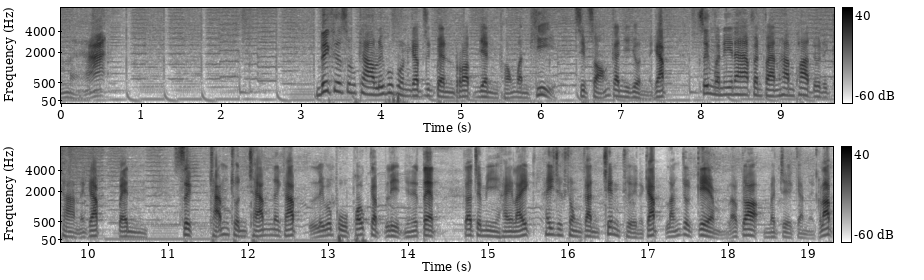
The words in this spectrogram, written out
มป์นะฮะนี่คือสรุปข่าวลิเวอร์พูลครับซึ่งเป็นรอบเย็นของวันที่ 12 กันยายนนะครับซึ่งวันนี้นะฮะแฟนๆห้ามพลาดโดยเด็ดขาดนะครับเป็น ศึกแชมป์ชนแชมป์นะครับลิเวอร์พูลพบกับลีดยูไนเต็ดก็จะมีไฮไลท์ให้ชมกันเช่นเคยนะครับ หลังจบเกมแล้วก็มาเจอกันนะครับ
